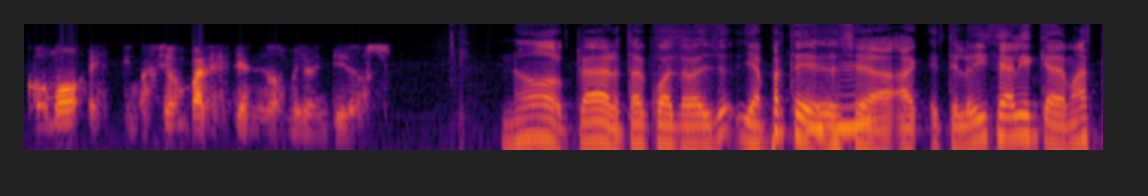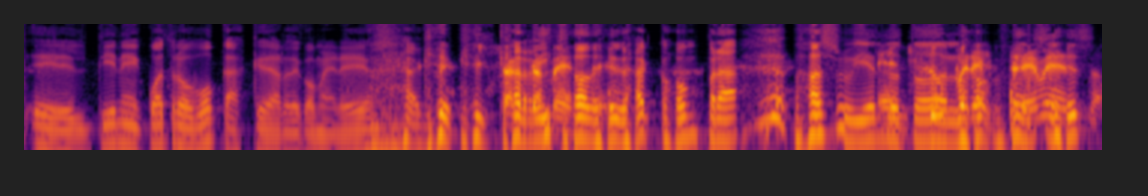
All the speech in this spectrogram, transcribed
como estimación para este año 2022. No, claro, tal cual. tal cual. Yo- y aparte, o sea, a- te lo dice alguien que además eh, tiene cuatro bocas que dar de comer, ¿eh? O sea, que, que el carrito de la compra va subiendo El todos los es meses. tremendo.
